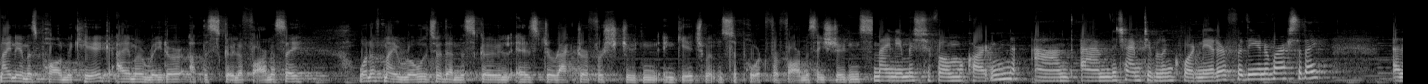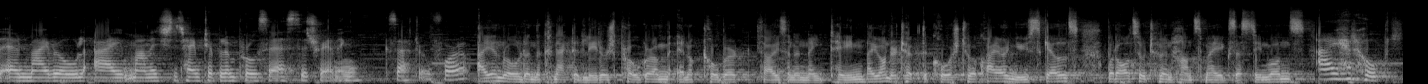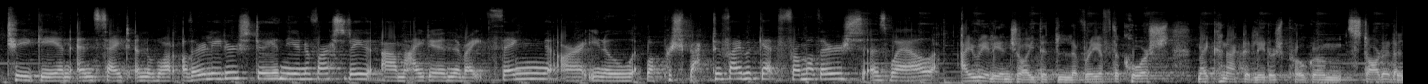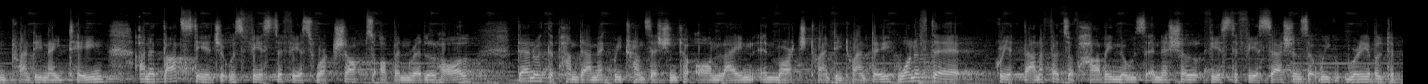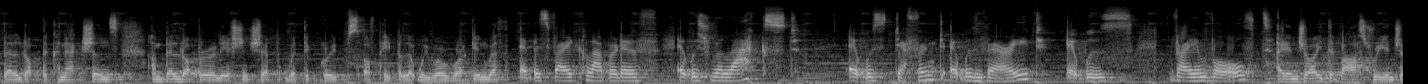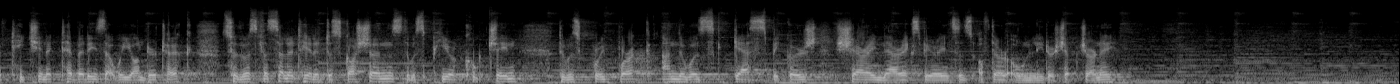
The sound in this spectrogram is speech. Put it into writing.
My name is Paul McCague. I am a reader at the School of Pharmacy. One of my roles within the school is Director for Student Engagement and Support for Pharmacy Students. My name is Siobán McCartan and I'm the timetabling coordinator for the university. And in my role, I manage the timetabling process, the training etc. for it. I enrolled in the Connected Leaders programme in October 2019. I undertook the course to acquire new skills but also to enhance my existing ones. I had hoped to gain insight into what other leaders do in the university. Am I doing the right thing or you know what perspective I would get from others as well. I really enjoyed the delivery of the course. My Connected Leaders programme started in 2019 and at that stage it was face-to-face -face workshops up in Riddel Hall. Then with the pandemic, we transitioned to online in March 2020. One of the great benefits of having those initial face-to-face -face sessions that we were able to build up the connections and build up a relationship with the groups of people that we were working with. It was very collaborative, it was relaxed, it was different, it was varied, it was very involved. I enjoyed the vast range of teaching activities that we undertook. So there was facilitated discussions, there was peer coaching, there was group work and there was guest speakers sharing their experiences of their own leadership journey.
